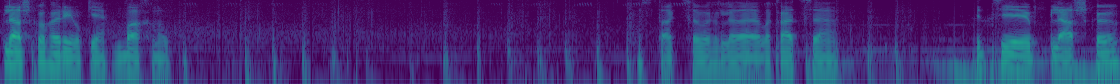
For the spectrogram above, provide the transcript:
пляшку горілки бахнув. Ось так це виглядає локація під цією пляшкою.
